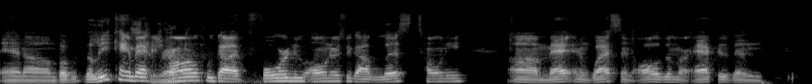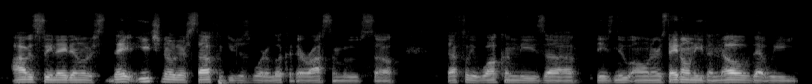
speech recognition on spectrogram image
and um, but the league came back strong. We got four new owners. We got Liz, Tony, um, Matt, and Wes, and all of them are active. And obviously, they know their- they each know their stuff. If you just were to look at their roster moves, so definitely welcome these uh these new owners. They don't even know that we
